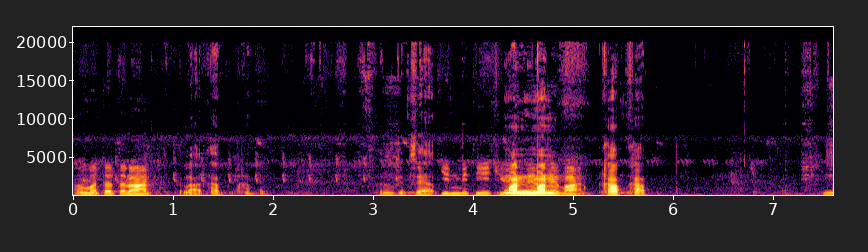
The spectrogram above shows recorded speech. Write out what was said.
เอามาจากตลาดตลาดครับครับเครื่องแซ่บ กินวิถีชีวิตมันแบบมันไทยบ้านๆครับครับอื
